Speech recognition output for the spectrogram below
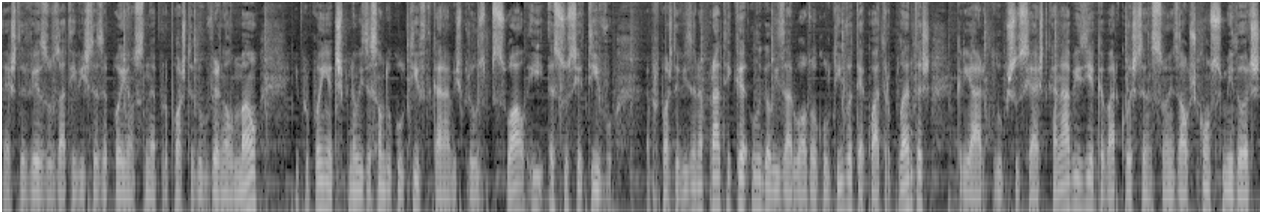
Desta vez, os ativistas apoiam-se na proposta do governo alemão e propõem a despenalização do cultivo de cannabis para uso pessoal e associativo. A proposta visa, na prática, legalizar o autocultivo até quatro plantas, criar clubes sociais de cannabis e acabar com as sanções aos consumidores.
